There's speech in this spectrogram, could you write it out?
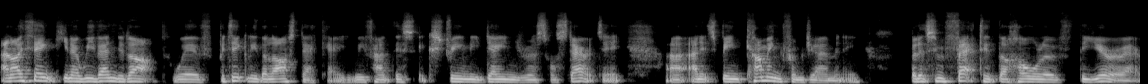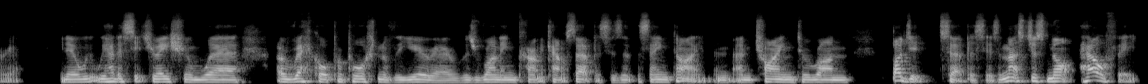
And I think, you know, we've ended up with, particularly the last decade, we've had this extremely dangerous austerity, uh, and it's been coming from Germany but it's infected the whole of the euro area. You know, we, we had a situation where a record proportion of the euro area was running current account surpluses at the same time and, and trying to run budget surpluses. And that's just not healthy.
